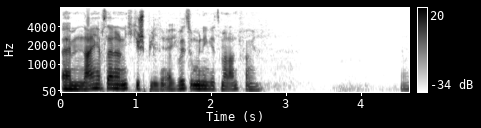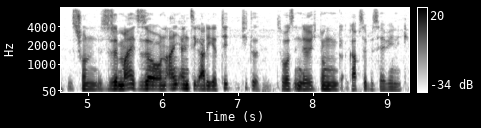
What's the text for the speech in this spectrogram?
ähm, nein, ich habe es leider noch nicht gespielt. Ich will es unbedingt jetzt mal anfangen. Es ist schon, es ist, ja- es ist auch ein ein- einzigartiger Ti- Titel. Sowas in der Richtung gab es ja bisher wenig.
